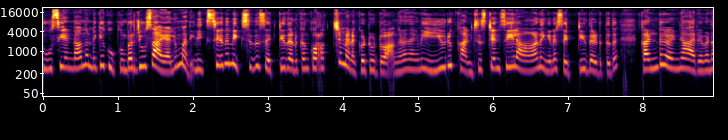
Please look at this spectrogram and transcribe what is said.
യൂസ് ചെയ്യണ്ടെന്നുണ്ടെങ്കിൽ കുക്കുംബർ ജ്യൂസ് ആയാലും മതി. മിക്സ് ചെയ്ത് മിക്സ് ചെയ്ത് സെറ്റ് ചെയ്തെടുക്കാൻ കുറച്ച് മെനക്കെട്ട് കിട്ടുമോ അങ്ങനെ ഞങ്ങൾ ഈ ഒരു കൺസിസ്റ്റൻസിയിലാണ് ഇങ്ങനെ സെറ്റ് ചെയ്തെടുത്തത്. കണ്ടു കഴിഞ്ഞാൽ അരവണ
